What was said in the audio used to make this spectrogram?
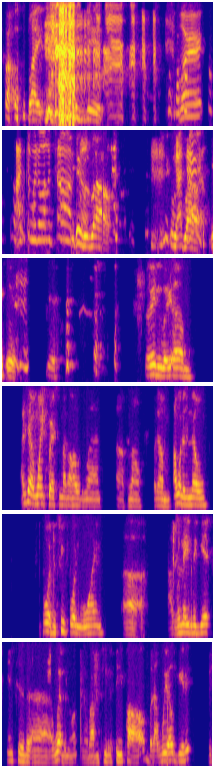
called belching. like, Word. I do it all the time. It was loud. It was Goddamn. Yeah. yeah. so anyway, um, I just have one question. I'm not gonna hold the line uh, for long, but um, I wanted to know for the 241. Uh, I wasn't able to get into the uh, webinar, you know, Robin Peter C. Paul, but I will get it for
